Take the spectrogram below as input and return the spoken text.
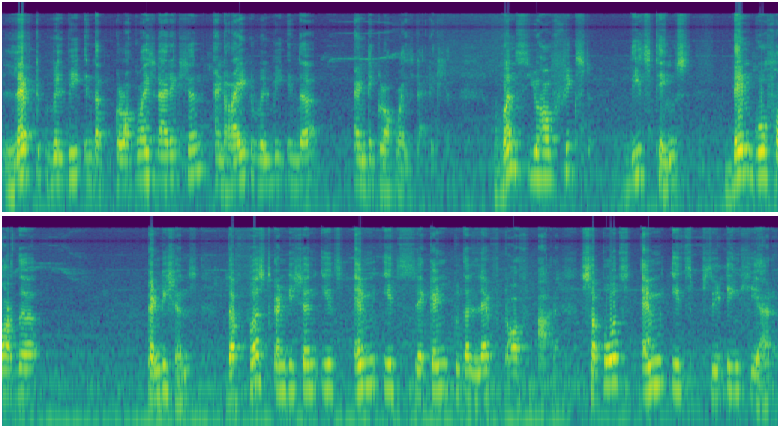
left will be in the clockwise direction and right will be in the anti-clockwise direction. Once you have fixed these things then go for the conditions. The first condition is m is second to the left of r. Suppose m is sitting here.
